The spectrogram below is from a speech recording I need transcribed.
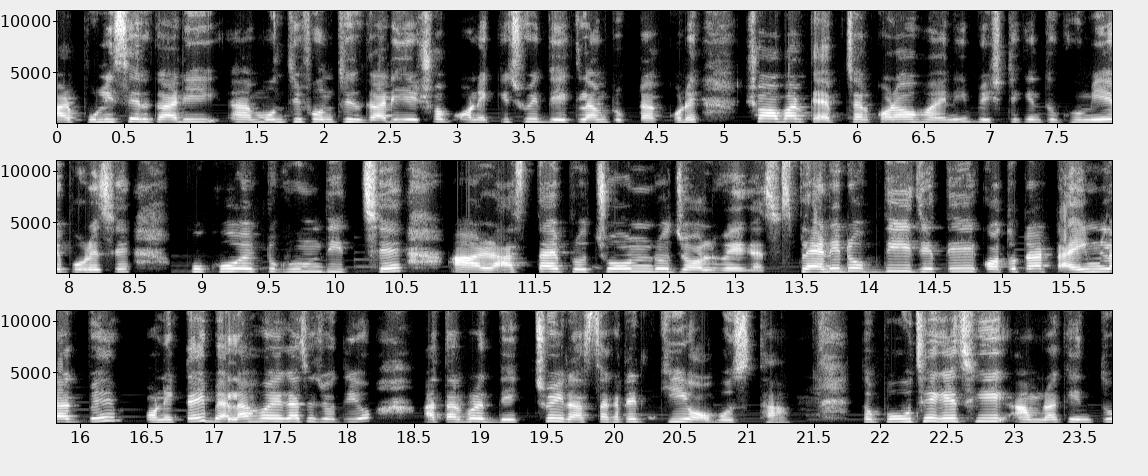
আর পুলিশের গাড়ি মন্ত্রী ফন্ত্রীর গাড়ি এসব অনেক কিছুই দেখলাম টুকটাক করে। সব আর ক্যাপচার করাও হয়নি। বৃষ্টি কিন্তু ঘুমিয়ে পড়েছে। পুকুও একটু ঘুম দিচ্ছে আর রাস্তায় প্রচণ্ড জল হয়ে গেছে। স্প্ল্যানেট অবধি যেতে কতটা টাইম লাগবে? অনেকটাই বেলা হয়ে গেছে যদিও, আর তারপরে দেখছোই রাস্তাঘাটের কি অবস্থা। তো পৌঁছে গেছি আমরা কিন্তু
